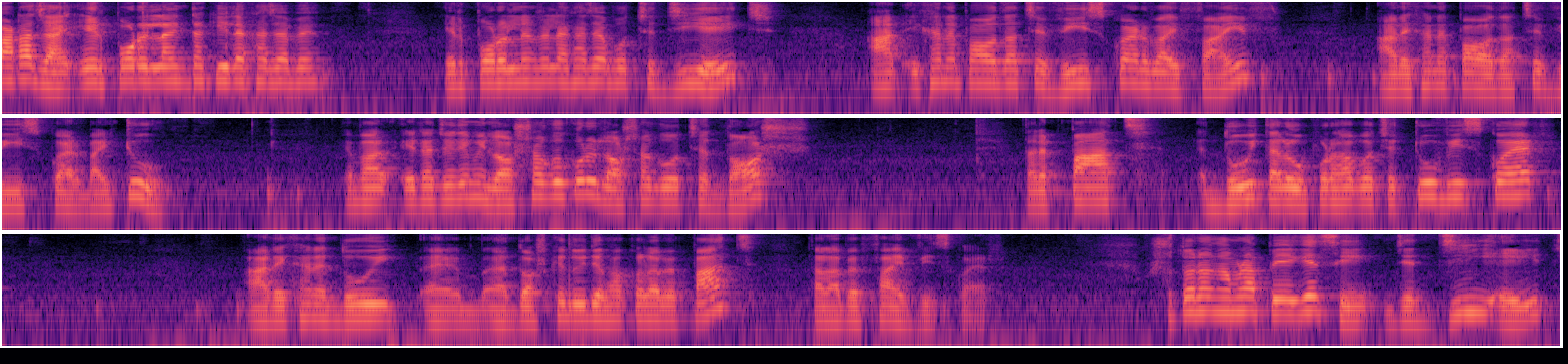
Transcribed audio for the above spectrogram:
কাটা যায়, এর পরের লাইনটা কি লেখা যাবে? এর পরের লাইনটা লেখা যাবে হচ্ছে জিএইচ আর এখানে পাওয়া যাচ্ছে ভি স্কোয়ার বাই ফাইভ আর এখানে পাওয়া যাচ্ছে ভি স্কোয়ার বাই টু এবার এটা যদি আমি লসাগু করি, লসাগু হচ্ছে দশ তাহলে পাঁচ, দুই, তাহলে উপরে হবে হচ্ছে টু ভি স্কোয়ার আর এখানে দুই দশকে দুই দিয়ে ভাগ করলে হবে পাঁচ, তাহলে হবে ফাইভ ভি স্কোয়ার সুতরাং আমরা পেয়ে গেছি যে G H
